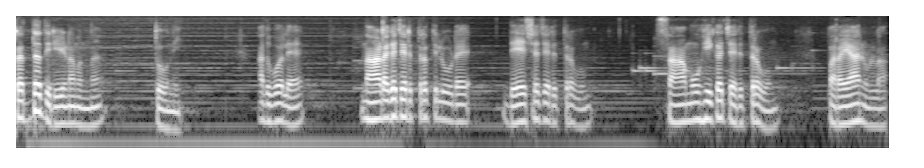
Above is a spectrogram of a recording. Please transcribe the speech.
ശ്രദ്ധ തിരിയണമെന്ന് തോന്നി. അതുപോലെ നാടകചരിത്രത്തിലൂടെ ദേശചരിത്രവും സാമൂഹിക ചരിത്രവും പറയാനുള്ള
